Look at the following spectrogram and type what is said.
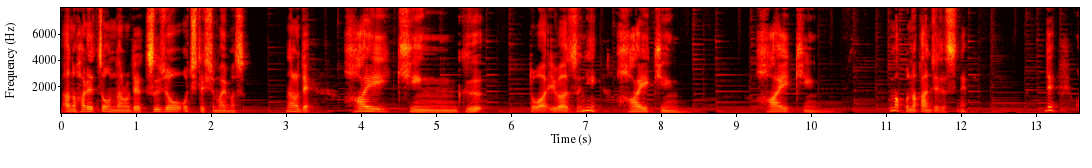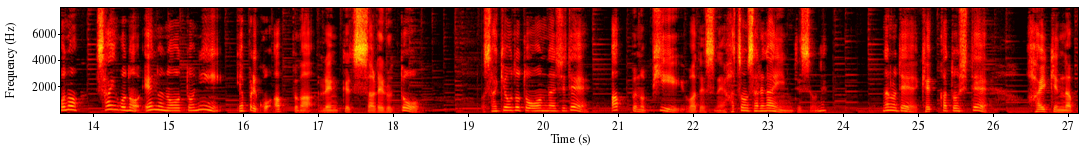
あの、破裂音なので通常落ちてしまいます。なので、ハイキングとは言わずに、ハイキングハイキング。まあこんな感じですね。で、この最後の N の音にやっぱりこうアップが連結されると、先ほどと同じでアップの P はですね、発音されないんですよね。なので結果として、ハイキングアップ、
